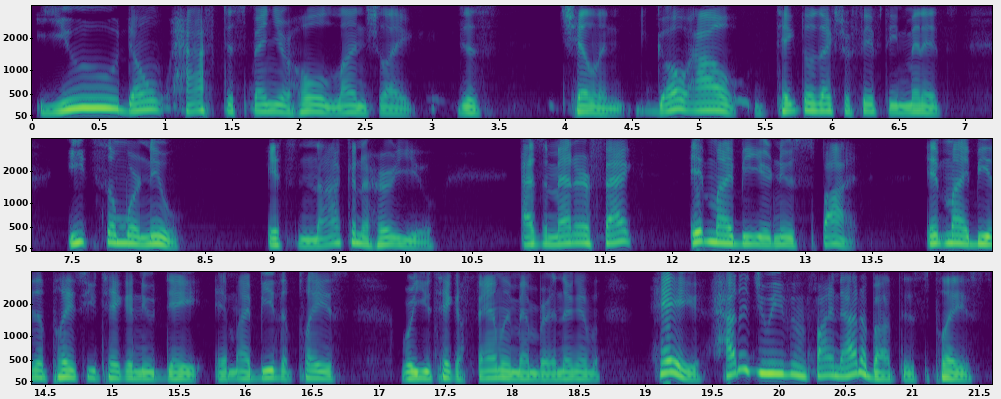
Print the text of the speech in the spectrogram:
You don't have to spend your whole lunch like just chilling. Go out, take those extra 15 minutes, eat somewhere new it's not going to hurt you. As a matter of fact, it might be your new spot. It might be the place you take a new date. It might be the place where you take a family member and they're going to hey, how did you even find out about this place?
